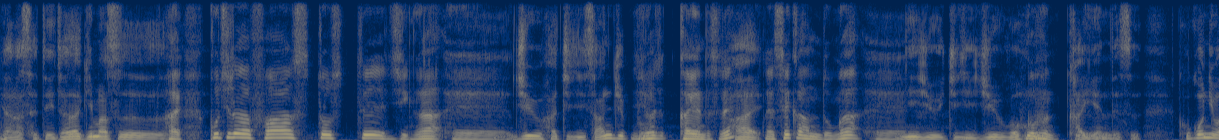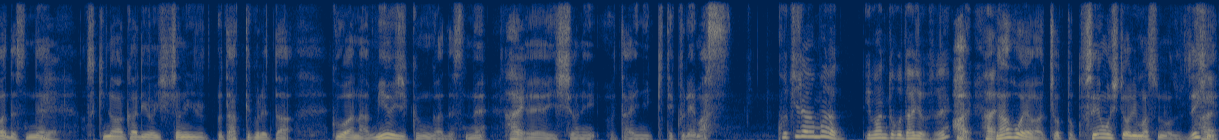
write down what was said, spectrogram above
やらせていただきます、はい、こちらファーストステージが、えー、18時30分。18開演ですね、はい。でセカンドが、えー21時15 5分分開演です。ここにはですね、ええ。月の明かりを一緒に歌ってくれた桑名ミュージ君がですね、はい。えー一緒に歌いに来てくれます。こちらはまだ今のところ大丈夫ですね？はい、はい。名古屋はちょっと苦戦をしておりますのでぜひはい。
